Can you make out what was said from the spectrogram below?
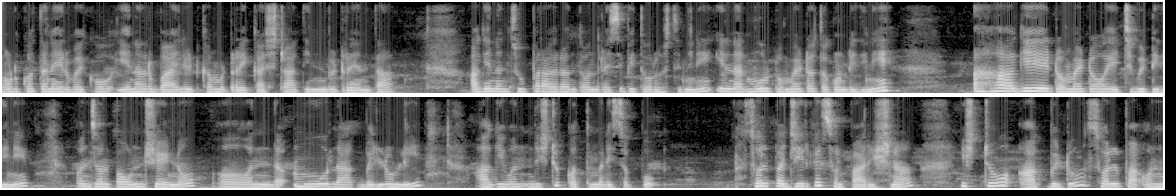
ನೋಡ್ಕೋತಾನೆ ಇರಬೇಕು. ಏನಾದರೂ ಬಾಯಲ್ಲಿ ಇಟ್ಕೊಂಬಿಟ್ರೆ ಕಷ್ಟ ತಿಂದ್ಬಿಟ್ರೆ ಅಂತ. ಹಾಗೆ ನಾನು ಸೂಪರ್ ಆಗಿರೋಂಥ ಒಂದು ರೆಸಿಪಿ ತೋರಿಸ್ತಿದ್ದೀನಿ. ಇಲ್ಲಿ ನಾನು ಮೂರು ಟೊಮೆಟೊ ತೊಗೊಂಡಿದ್ದೀನಿ. ಹಾಗೆ ಟೊಮೆಟೊ ಹೆಚ್ಚಿಬಿಟ್ಟಿದ್ದೀನಿ. ಒಂದು ಸ್ವಲ್ಪ ಹುಣಸೆಹಣ್ಣು ಒಂದು ಮೂರು ನಾಲ್ಕು ಬೆಳ್ಳುಳ್ಳಿ, ಹಾಗೆ ಒಂದಿಷ್ಟು ಕೊತ್ತಂಬರಿ ಸೊಪ್ಪು. ಸ್ವಲ್ಪ ಜೀರಿಗೆ, ಸ್ವಲ್ಪ ಅರಿಶಿನ ಇಷ್ಟು ಹಾಕ್ಬಿಟ್ಟು ಸ್ವಲ್ಪ ಒಂದು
